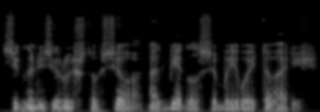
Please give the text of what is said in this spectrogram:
сигнализируя, что все, отбегался боевой товарищ.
